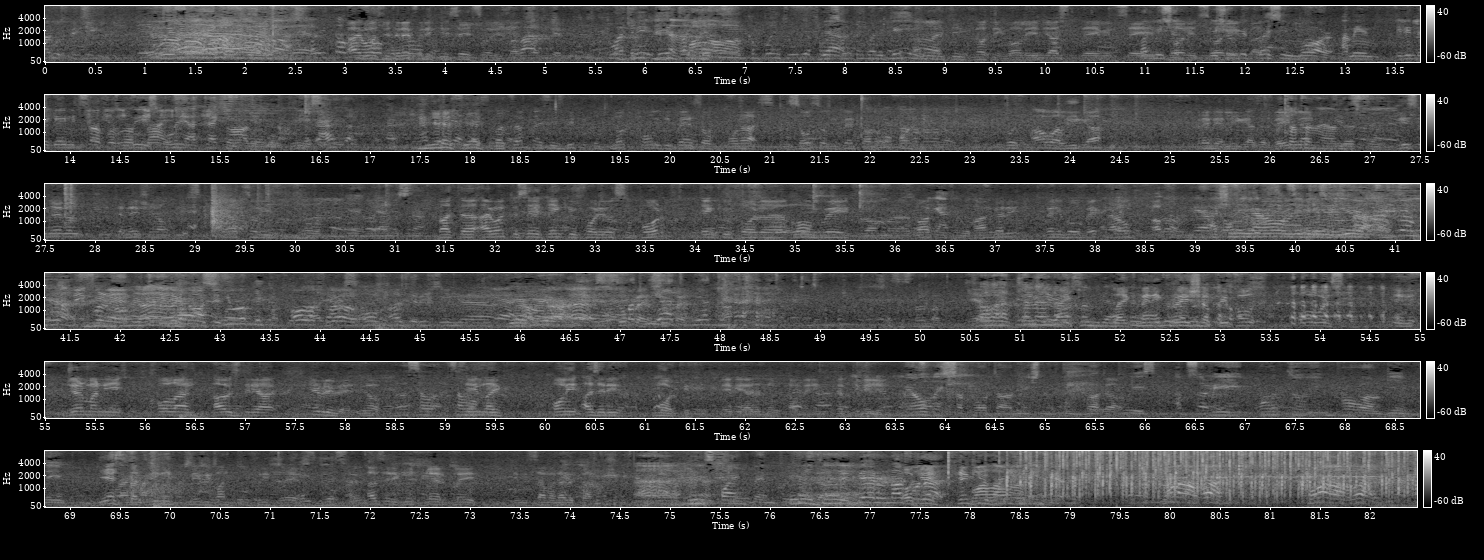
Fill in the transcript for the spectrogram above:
who speaks English? I was with the referee, he said sorry, but what can we? What we, we have like complaint to UEFA Yeah, something the like game. I think nothing, only just they will say But we should, sorry, we should be but pressing more. I mean, even the game itself was not Please, nice. play attacking football, please. yes, yes, but sometimes it's difficult. Not only depends of, on us, it also depends on the opponent. Because our Liga, Premier League Azerbaijan, totally it's- understand. this level international is not so easy. So, Yeah, we understand. But uh, I want to say thank you for your support. Thank you for the long way from uh, Baku to Hungary. When you go back now, Actually, we are all living in Europe. different. Uh, European all of you are all Azeris in uh, Yeah, yeah. uh, super, But we had, super. We had Azerbaijan's football. This is normal. Valla temelde alsam. Like many Croatian people, always in Germany, Holland, Austria, everywhere. You know, uh, So, uh, some same of like only Azeri more people. Maybe I don't know how many, 30 million. we always support our national team, but Yeah. please, we want to improve our game. They Yes, but we need maybe one, two, three players. Azeri good player play in some another country. Ah, please find them. Please. Prepare enough for that. thank you. Hvala vam. Hvala 哇哇。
